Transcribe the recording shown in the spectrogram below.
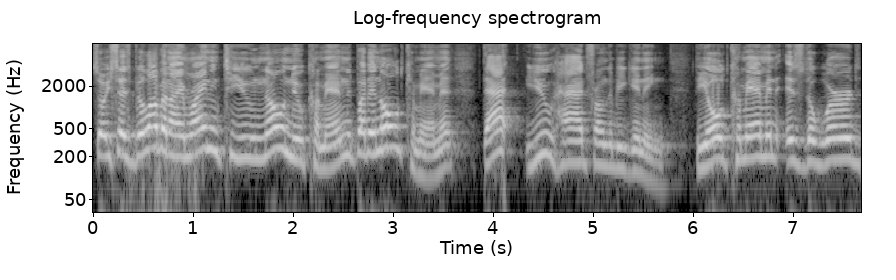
So he says, Beloved, I am writing to you no new commandment, but an old commandment that you had from the beginning. The old commandment is the word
